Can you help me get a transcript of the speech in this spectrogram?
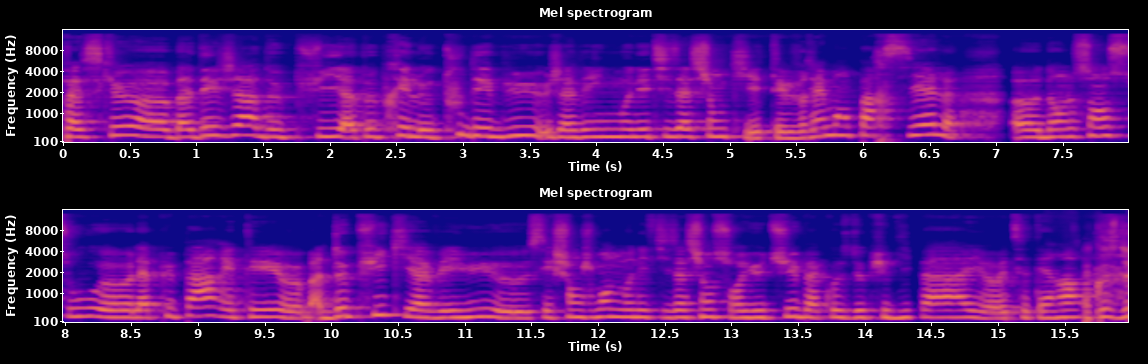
Parce que euh, bah déjà depuis à peu près le tout début, j'avais une monétisation qui était vraiment partielle euh, dans le sens où la plupart étaient bah, depuis qu'il y avait eu ces changements de monétisation sur YouTube à cause de PewDiePie, etc. À cause de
